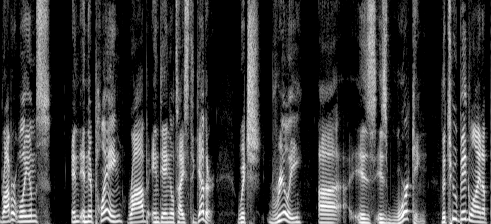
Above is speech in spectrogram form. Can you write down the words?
Robert Williams and and they're playing Rob and Daniel Theis together, which really uh, is is working. The two big lineup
